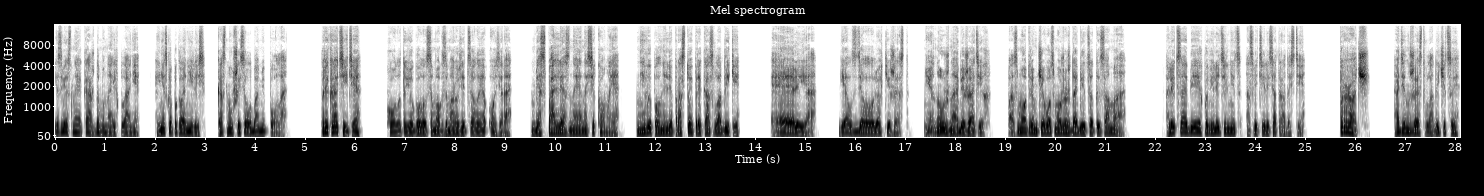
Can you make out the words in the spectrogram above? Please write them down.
известное каждому на их плане, и низко поклонились, коснувшись лбами пола. «Прекратите!» Холод ее голоса мог заморозить целое озеро. Бесполезные насекомые. Не выполнили простой приказ владыки. «Элия!» Гел сделал легкий жест. «Не нужно обижать их. Посмотрим, чего сможешь добиться ты сама». Лица обеих повелительниц осветились от радости. «Прочь!» Один жест владычицы,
